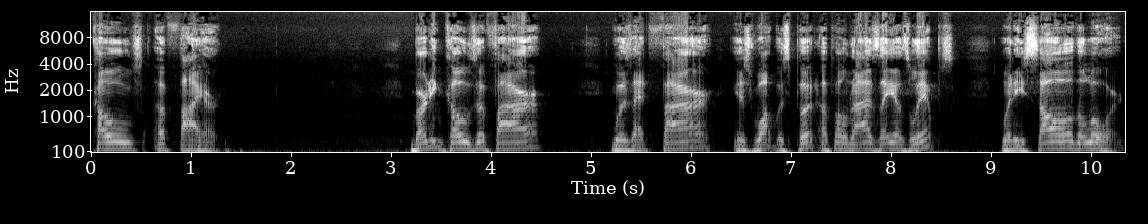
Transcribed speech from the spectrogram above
coals of fire. Burning coals of fire was that fire is what was put upon Isaiah's lips when he saw the Lord.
